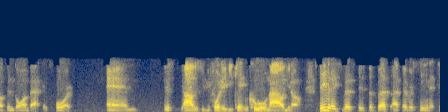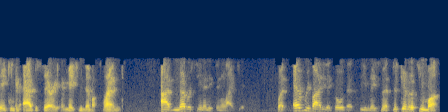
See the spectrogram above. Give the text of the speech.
of them going back and forth, and this obviously before they became cool. Now you know Stephen A. Smith is the best I've ever seen at taking an adversary and making them a friend. I've never seen anything like it. But everybody that goes at Stephen A. Smith, just give it a few months,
